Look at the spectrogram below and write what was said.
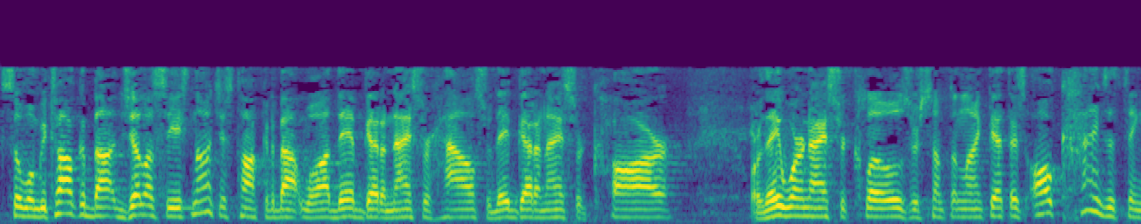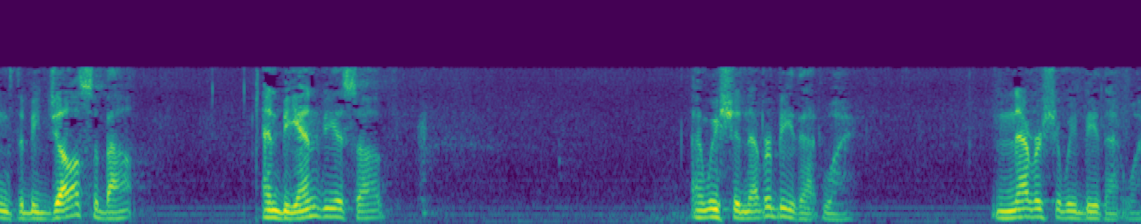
So when we talk about jealousy, it's not just talking about, well, they've got a nicer house or they've got a nicer car or they wear nicer clothes or something like that. There's all kinds of things to be jealous about and be envious of. And we should never be that way. Never should we be that way.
